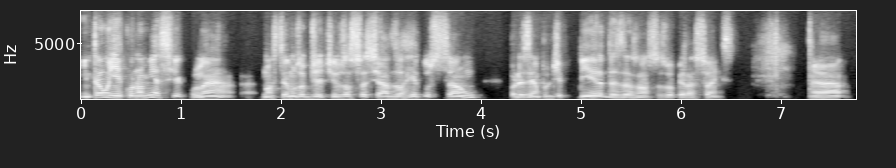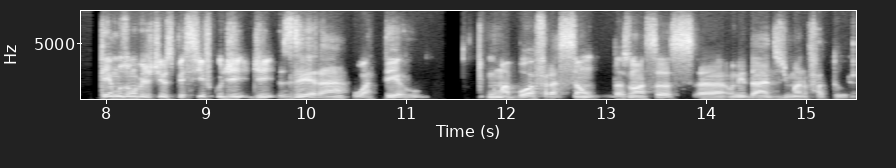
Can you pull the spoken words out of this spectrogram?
Então, em economia circular, nós temos objetivos associados à redução, por exemplo, de perdas das nossas operações. Uh, temos um objetivo específico de, de zerar o aterro em uma boa fração das nossas uh, unidades de manufatura.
